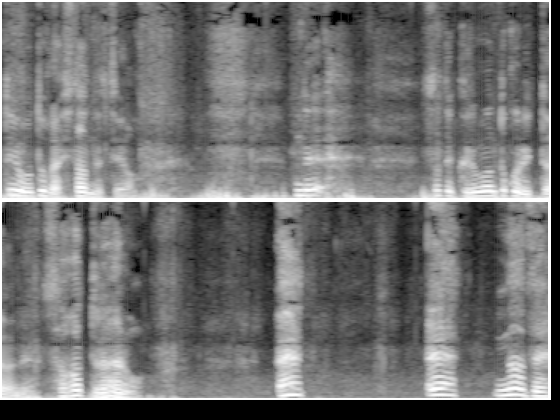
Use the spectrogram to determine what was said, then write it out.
ていう音がしたんですよ。でさて車のところ行ったらね下がってないの。ええなぜ？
